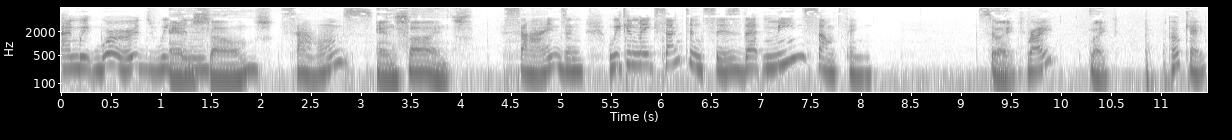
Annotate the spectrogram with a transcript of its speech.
And with words, we and can sounds sounds and signs. signs, and we can make sentences that mean something. So, Right. right? Right. Okay.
